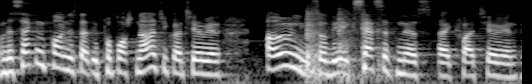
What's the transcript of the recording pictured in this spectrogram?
And the second point is that the proportionality criterion only, so the excessiveness uh, criterion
